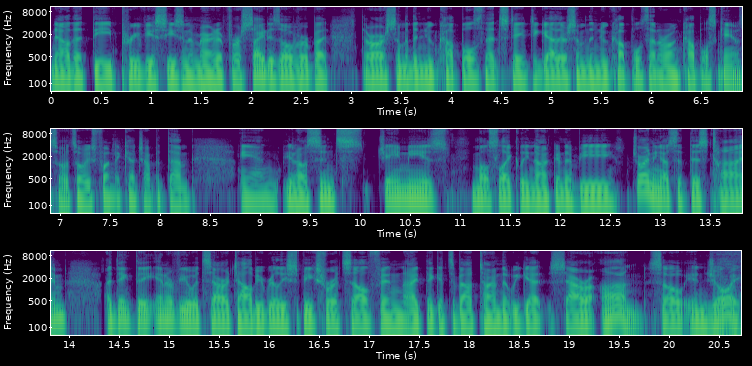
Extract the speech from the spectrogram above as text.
now that the previous season of Married at First Sight is over. But there are some of the new couples that stayed together, some of the new couples that are on Couples Cam. So it's always fun to catch up with them. And, you know, since Jamie is most likely not going to be joining us at this time, I think the interview with Sarah Talbi really speaks for itself. And I think it's about time that we get Sarah on. So enjoy.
